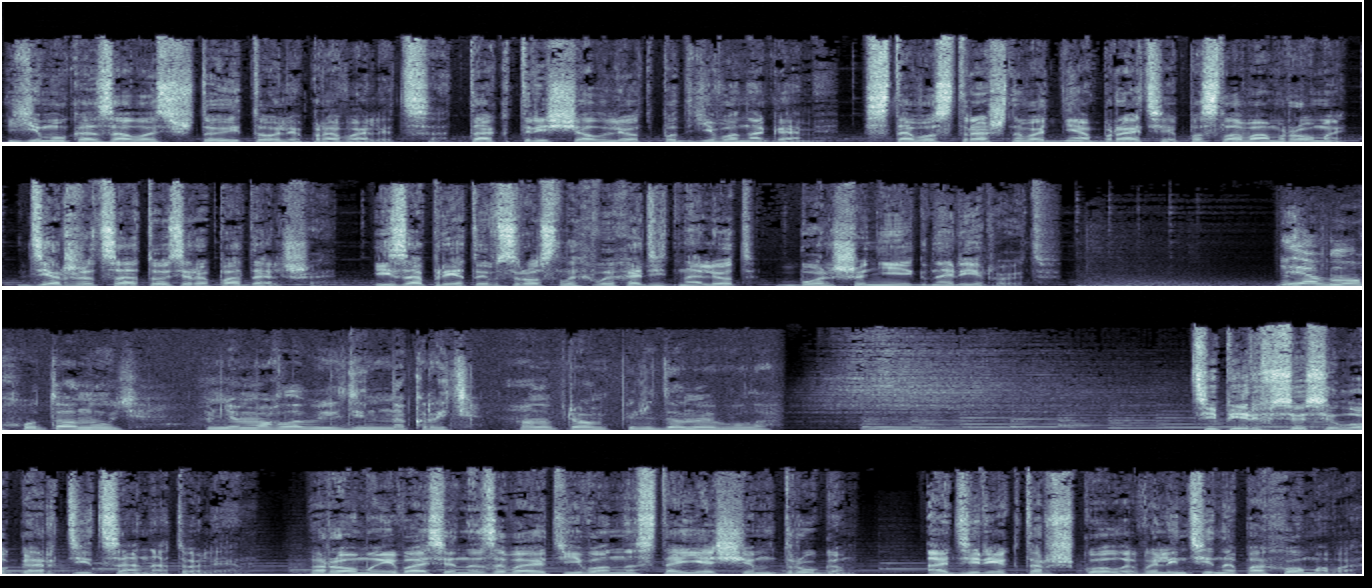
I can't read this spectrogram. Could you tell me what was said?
Ему казалось, что и Толя провалится. Так трещал лед под его ногами. С того страшного дня братья, по словам Ромы, держатся от озера подальше. И запреты взрослых выходить на лед больше не игнорируют. Я мог утонуть. Меня могла бы льдина накрыть. Она прямо передо мной была. Теперь все село гордится Анатолием. Рома и Вася называют его настоящим другом, а директор школы Валентина Пахомова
